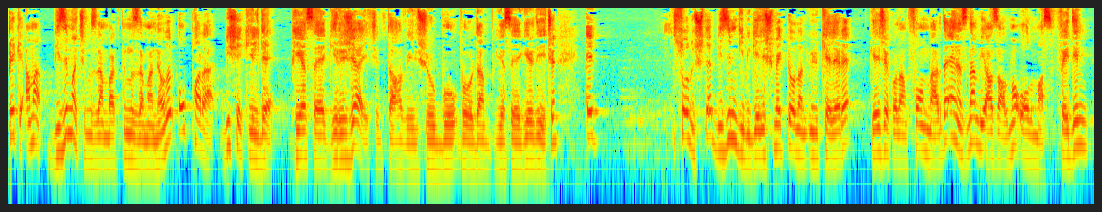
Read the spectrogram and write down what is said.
peki ama bizim açımızdan baktığımız zaman ne olur? O para bir şekilde piyasaya gireceği için tahvil şu bu buradan piyasaya girdiği için sonuçta bizim gibi gelişmekte olan ülkelere gelecek olan fonlarda en azından bir azalma olmaz. Fed'in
